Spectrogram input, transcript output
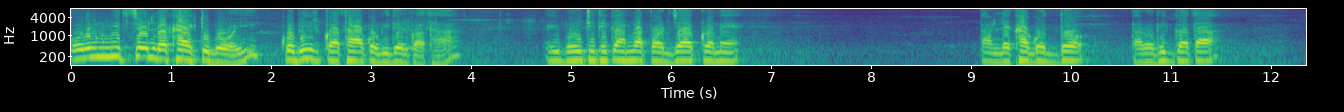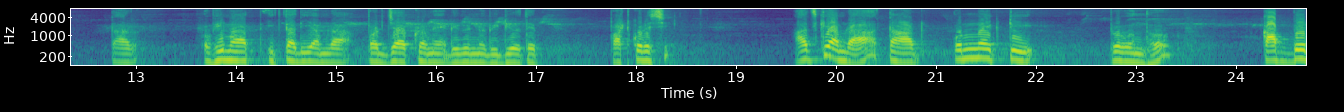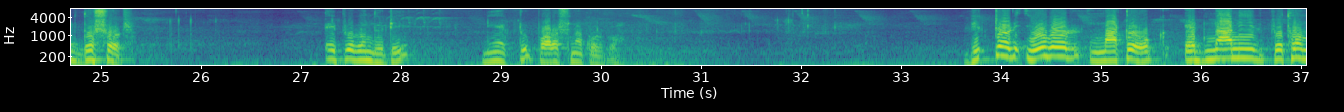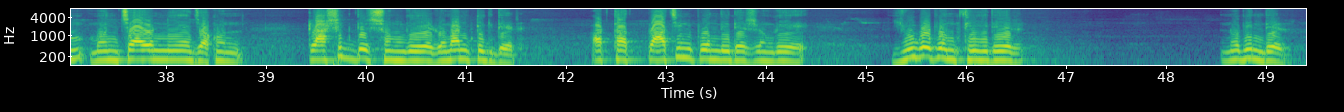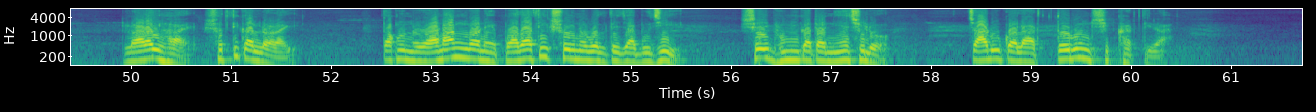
অরুণ মিত্রের লেখা একটি বই, কবির কথা, কবিদের কথা। এই বইটি থেকে আমরা পর্যায়ক্রমে তার লেখা গদ্য, তার অভিজ্ঞতা, তার অভিমত ইত্যাদি আমরা পর্যায়ক্রমে বিভিন্ন ভিডিওতে পাঠ করেছি। আজকে আমরা তার অন্য একটি প্রবন্ধ, কাব্যের দোসর। এই প্রবন্ধটি নিয়ে একটু পড়াশোনা করব। ভিক্টর ইউগোর নাটক এডনানির প্রথম মঞ্চায়ন নিয়ে যখন ক্লাসিকদের সঙ্গে রোমান্টিকদের, অর্থাৎ প্রাচীন পণ্ডিতদের সঙ্গে যুগপন্থীদের, নবীনদের লড়াই হয়, সত্যিকার লড়াই, তখন রণাঙ্গনে পদাতিক সৈন্য বলতে যা বুঝি, সেই ভূমিকাটা নিয়েছিল চারুকলার তরুণ শিক্ষার্থীরা।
